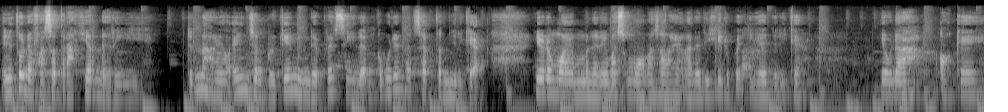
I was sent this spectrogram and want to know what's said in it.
ini tuh udah fase terakhir dari denial, angel, beginning, depresi dan kemudian acceptance. Jadi kayak dia udah mulai menerima semua masalah yang ada di hidupnya dia. Jadi kayak ya udah oke okay,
